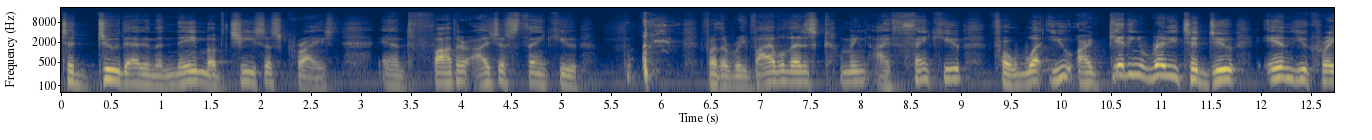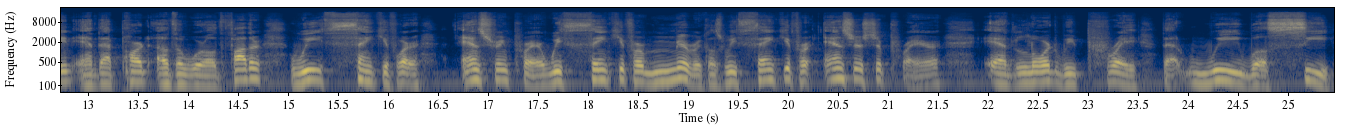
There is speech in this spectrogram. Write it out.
to do that in the name of Jesus Christ. And Father, I just thank you. For the revival that is coming. I thank you for what you are getting ready to do in Ukraine and that part of the world. Father, we thank you for answering prayer. We thank you for miracles. We thank you for answers to prayer. And Lord, we pray that we will see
